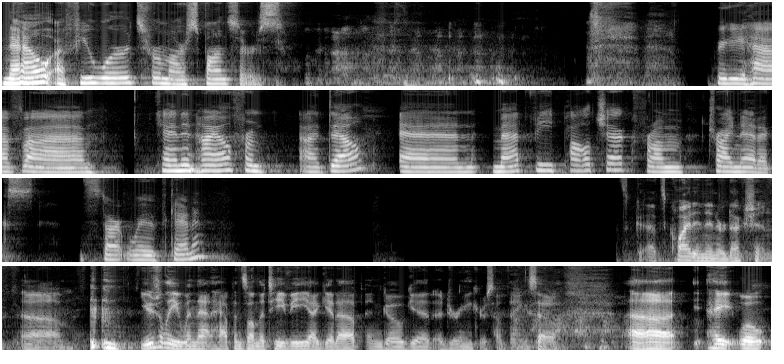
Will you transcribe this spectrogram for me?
Now, a few words from our sponsors. We have uh, Kanon Hile from uh, Dell and Matt V. Palchuk from TriNetX. Let's Start with Kanon. That's quite an introduction. Um, usually, when that happens on the TV, I get up and go get a drink or something. So, uh, hey, well,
